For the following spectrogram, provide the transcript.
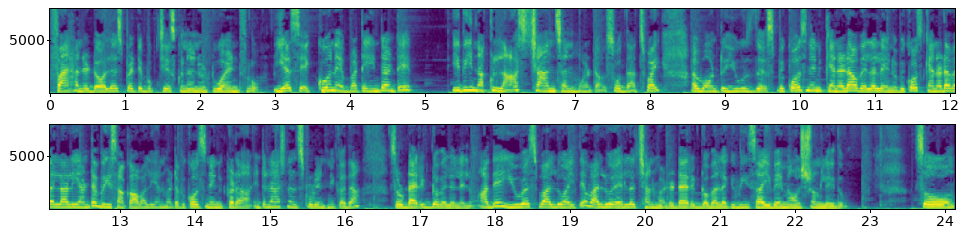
ఫైవ్ హండ్రెడ్ డాలర్స్ పెట్టి బుక్ చేసుకున్నాను టూ అండ్ ఫ్రో. ఎస్ ఎక్కువనే బట్ ఏంటంటే ఇది నాకు లాస్ట్ ఛాన్స్ అనమాట so that's why I want to use this because నేను కెనడా వెళ్ళలేను. బికాస్ కెనడా వెళ్ళాలి అంటే వీసా కావాలి అనమాట బికాస్ నేను ఇక్కడ ఇంటర్నేషనల్ స్టూడెంట్ని కదా. సో డైరెక్ట్గా వెళ్ళలేను. అదే యూఎస్ వాళ్ళు అయితే వాళ్ళు వెళ్ళొచ్చు అనమాట డైరెక్ట్గా వాళ్ళకి వీసా ఇవేమీ అవసరం లేదు. సో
